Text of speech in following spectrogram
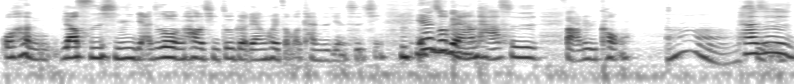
我很比较私心一点啊，就是我很好奇诸葛亮会怎么看这件事情，因为诸葛亮他是法律控，嗯，他是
